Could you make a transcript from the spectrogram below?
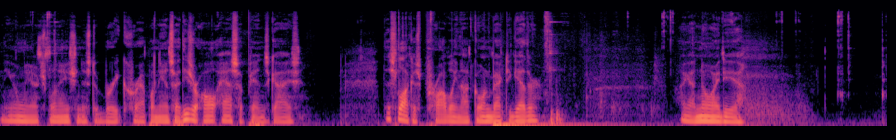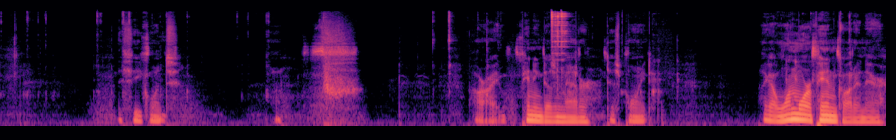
And the only explanation is to break crap on the inside. These are all ASSA pins, guys. This lock is probably not going back together. I got no idea. The sequence. All right, pinning doesn't matter at this point. I got one more pin caught in there.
